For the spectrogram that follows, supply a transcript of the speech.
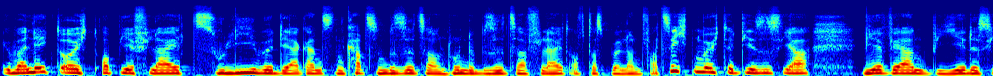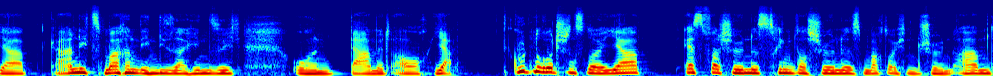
überlegt euch, ob ihr vielleicht zuliebe der ganzen Katzenbesitzer und Hundebesitzer vielleicht auf das Böllern verzichten möchtet dieses Jahr. Wir werden wie jedes Jahr gar nichts machen in dieser Hinsicht und damit auch, ja, guten Rutsch ins neue Jahr. Esst was Schönes, trinkt was Schönes, macht euch einen schönen Abend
